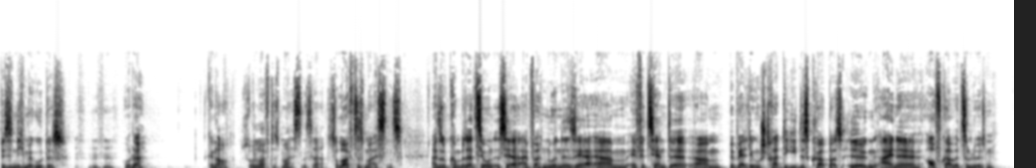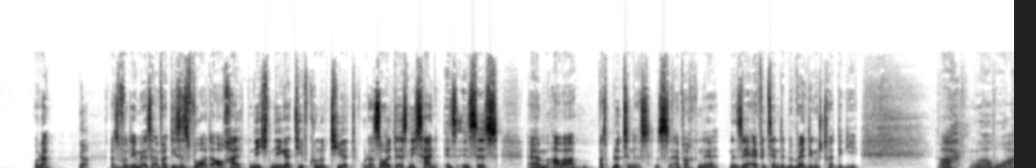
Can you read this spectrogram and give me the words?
bis sie nicht mehr gut ist. Mhm. Oder? Genau. So läuft es meistens, ja. So läuft es meistens. Also Kompensation ist ja einfach nur eine sehr ähm, effiziente ähm, Bewältigungsstrategie des Körpers, irgendeine Aufgabe zu lösen. Oder? Ja. Also von dem her ist einfach dieses Wort auch halt nicht negativ konnotiert oder sollte es nicht sein. Es ist es, ähm, aber was Blödsinn ist. Es ist einfach eine, eine sehr effiziente Bewältigungsstrategie. Oh, oh, oh,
